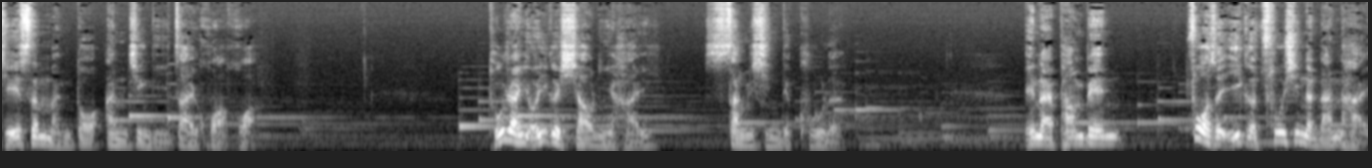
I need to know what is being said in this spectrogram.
学生们都安静地在画画。突然，有一个小女孩伤心地哭了。原来旁边坐着一个粗心的男孩，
